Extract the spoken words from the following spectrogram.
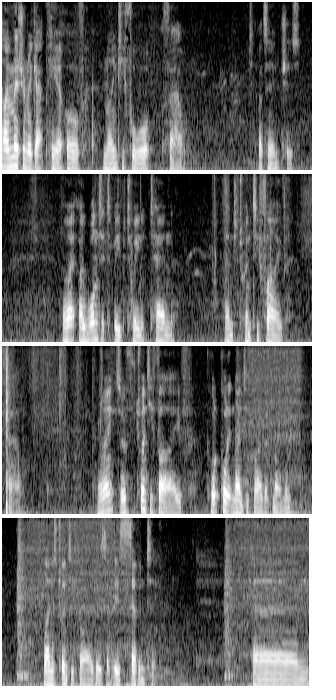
I'm measuring a gap here of 94 thou. That's in inches. Alright, I want it to be between 10 and 25 thou. Alright, so if 25, call, call it 95 at the moment, minus 25 is, is 70. And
